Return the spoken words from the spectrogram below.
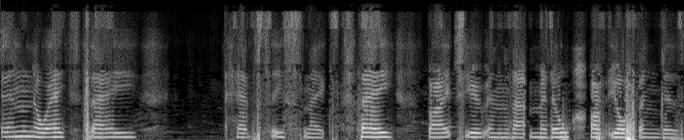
In Niue, they have sea snakes. They bite you in the middle of your fingers.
